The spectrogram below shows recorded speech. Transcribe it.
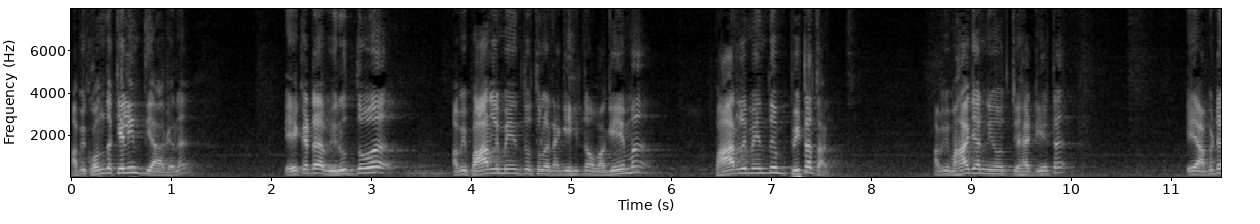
අපි කොන්ද කෙලින් තියාගෙන ඒකට විරුද්ධව අපි පාර්ලිමේන්තුව තුළ නැගී හිටනවා වගේම පාර්ලිමේන්තුවෙන් පිටතත් අපි මහජන නියෝත්‍ය හැටියට ඒ අපිට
